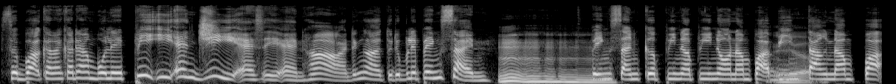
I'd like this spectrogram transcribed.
Sebab kadang-kadang boleh P-E-N-G-S-A-N Ha, dengar tu dia boleh pengsan Hmm, hmm, hmm, hmm. Pengsan ke pina-pina nampak Ya. bintang nampak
